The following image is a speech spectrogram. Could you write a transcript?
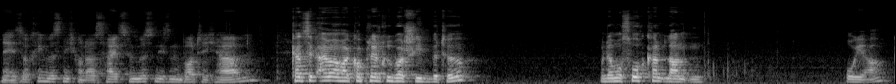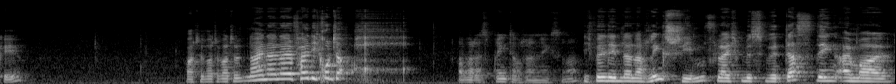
Nee, so kriegen wir es nicht runter. Das heißt, wir müssen diesen Bottich haben. Kannst den einmal mal komplett rüberschieben, bitte? Und er muss hochkant landen. Oh ja, okay. Warte, warte, warte. Nein, nein, nein, fall nicht runter. Oh, Aber das bringt doch dann nichts, oder? ich will den dann nach links schieben. Vielleicht müssen wir das Ding einmal.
